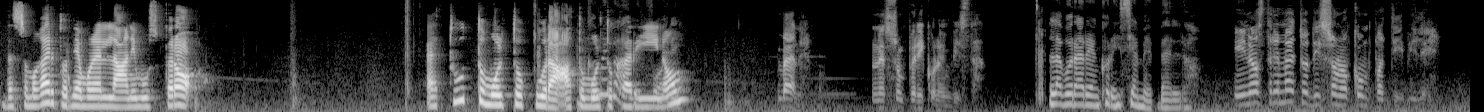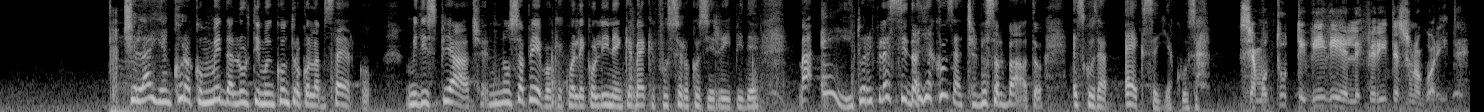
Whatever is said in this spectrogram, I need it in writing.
Adesso magari torniamo nell'Animus, però è tutto molto curato, molto carino. Bene, nessun pericolo in vista. Lavorare ancora insieme è bello. I nostri metodi sono compatibili. Ce l'hai ancora con me dall'ultimo incontro con l'Abstergo. Mi dispiace, non sapevo che quelle colline in Quebec fossero così ripide. Ma ehi, i tuoi riflessi da Yakuza ci hanno salvato. Eh, scusa, ex Yakuza. Siamo tutti vivi e le ferite sono guarite.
